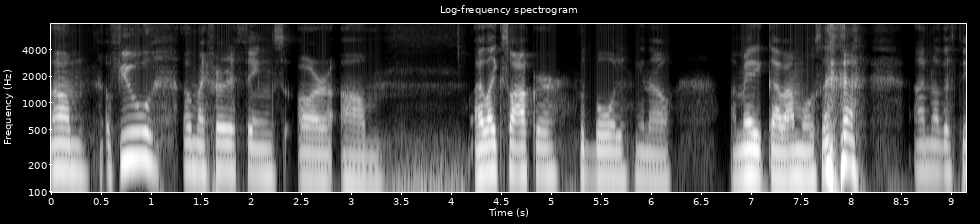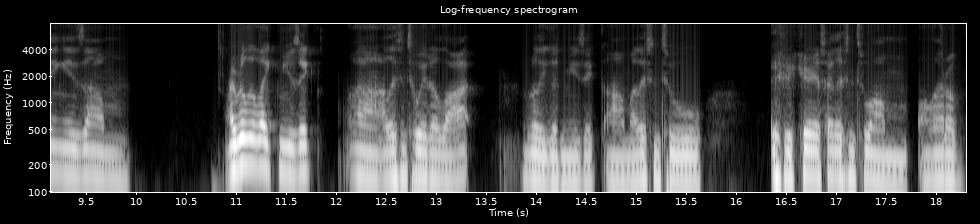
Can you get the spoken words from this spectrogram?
Um, a few of my favorite things are um, I like soccer, football. You know, America vamos. Another thing is um, I really like music. Uh, I listen to it a lot. Really good music. Um, I listen to. If you're curious, I listen to um a lot of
